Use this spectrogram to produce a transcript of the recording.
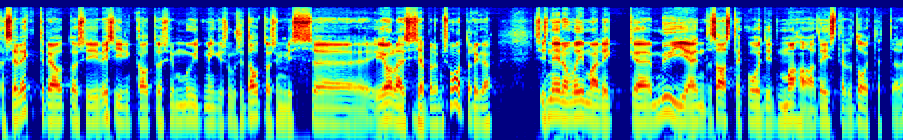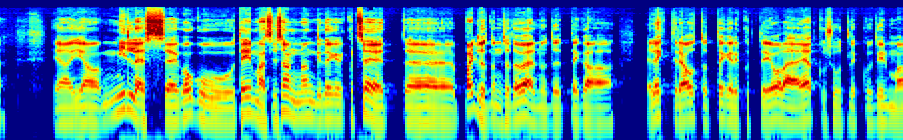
kas elektriautosid, vesinikautosid, muid mingisuguseid autosid, mis ei ole sisepõlemismootoriga, siis neil on võimalik müüa enda saastekvoodid maha teistele tootjatele ja, ja milles see kogu teema siis on, ongi tegelikult see, et äh, paljud on seda öelnud, et ega elektriautod tegelikult ei ole jätkusuutlikud ilma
